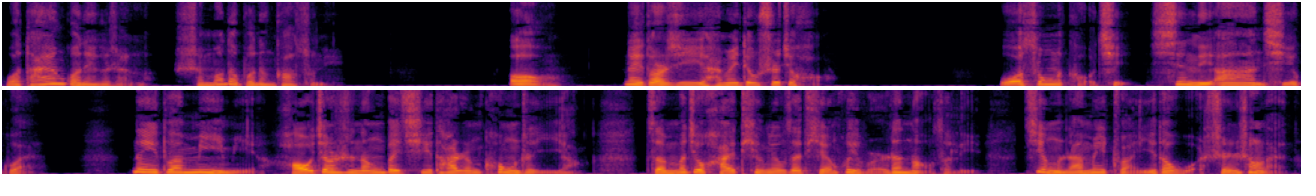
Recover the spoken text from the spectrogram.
我答应过那个人了，什么都不能告诉你。哦，那段记忆还没丢失就好。我松了口气，心里暗暗奇怪。那段秘密好像是能被其他人控制一样，怎么就还停留在田慧文的脑子里，竟然没转移到我身上来呢？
